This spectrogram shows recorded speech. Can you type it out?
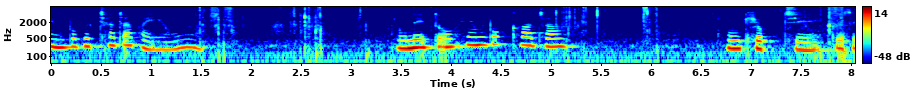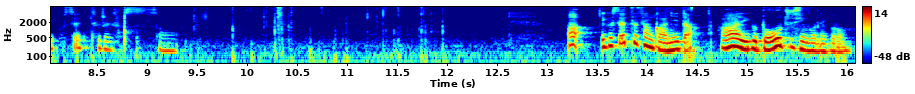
행복을 찾아봐요. 오늘도 행복하자. 너무 귀엽지? 그래서 이거 세트를 샀어. 아, 이거 세트 산 거 아니다. 아, 이거 넣어주신 거네, 그럼.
